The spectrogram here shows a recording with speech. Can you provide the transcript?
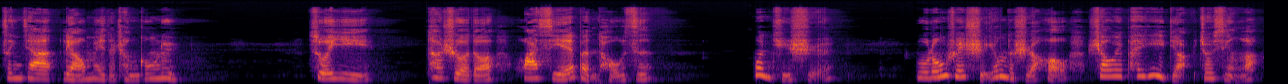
增加撩妹的成功率，所以他舍得花血本投资。问题是，古龙水使用的时候稍微喷一点就行了，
